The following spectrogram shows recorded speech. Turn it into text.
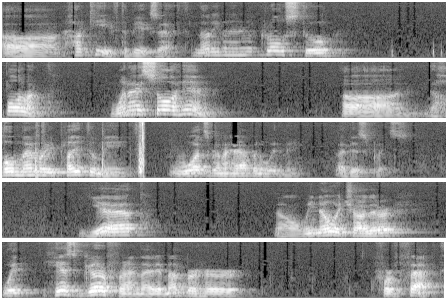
uh, Kharkiv to be exact, not even anywhere close to Poland. When I saw him, uh, the whole memory played to me what's going to happen with me at this place. Yet, now we know each other. With his girlfriend, I remember her for fact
